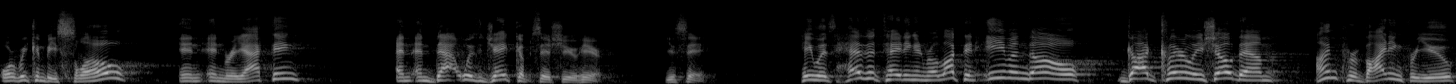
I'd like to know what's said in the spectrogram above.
or we can be slow in, in reacting. And, and that was Jacob's issue here, you see. He was hesitating and reluctant, even though God clearly showed them, I'm providing for you.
